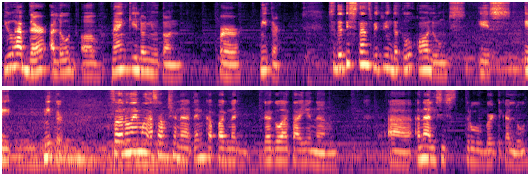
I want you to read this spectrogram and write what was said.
you have there a load of 9 kN per meter. So the distance between the two columns is 8 meter. So ano nga yung mga assumption natin kapag naggagawa tayo ng uh, analysis through vertical load?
